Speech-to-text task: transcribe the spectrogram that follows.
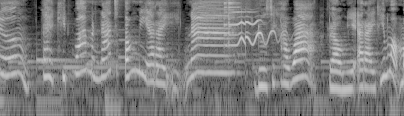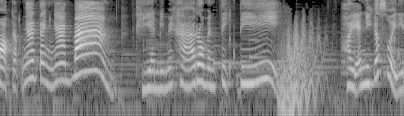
หนึ่งแต่คิดว่ามันน่าจะต้องมีอะไรอีกนะดูสิคะว่า เรามีอะไรที่เหมาะๆกับงานแต่งงานบ้าง เทียนดีไหมคะ โรแมนติกดีหอยอันนี้ก็สวยดี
